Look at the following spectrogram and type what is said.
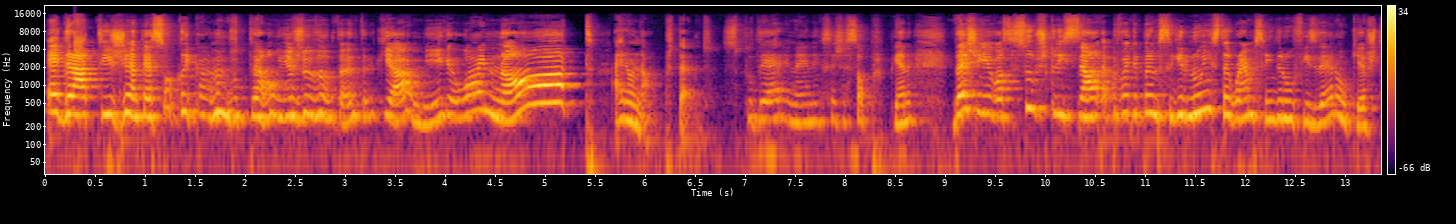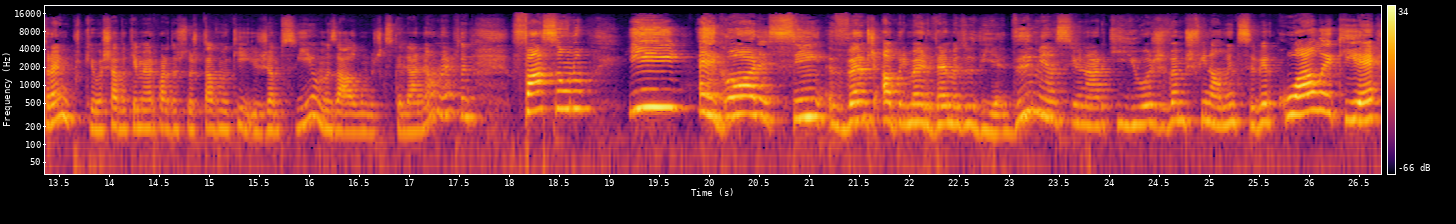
É grátis, gente, é só clicar num botão e ajudam tanto que há, amiga. Why not? I don't know. Portanto, se puderem, né? nem que seja só por pena, deixem a vossa subscrição, aproveitem para me seguir no Instagram se ainda não o fizeram, o que é estranho, porque eu achava que a maior parte das pessoas que estavam aqui já me seguiam, mas há algumas que se calhar não, não é? Portanto, façam-no. E agora sim, vamos ao primeiro drama do dia. De mencionar que hoje vamos finalmente saber qual é que é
